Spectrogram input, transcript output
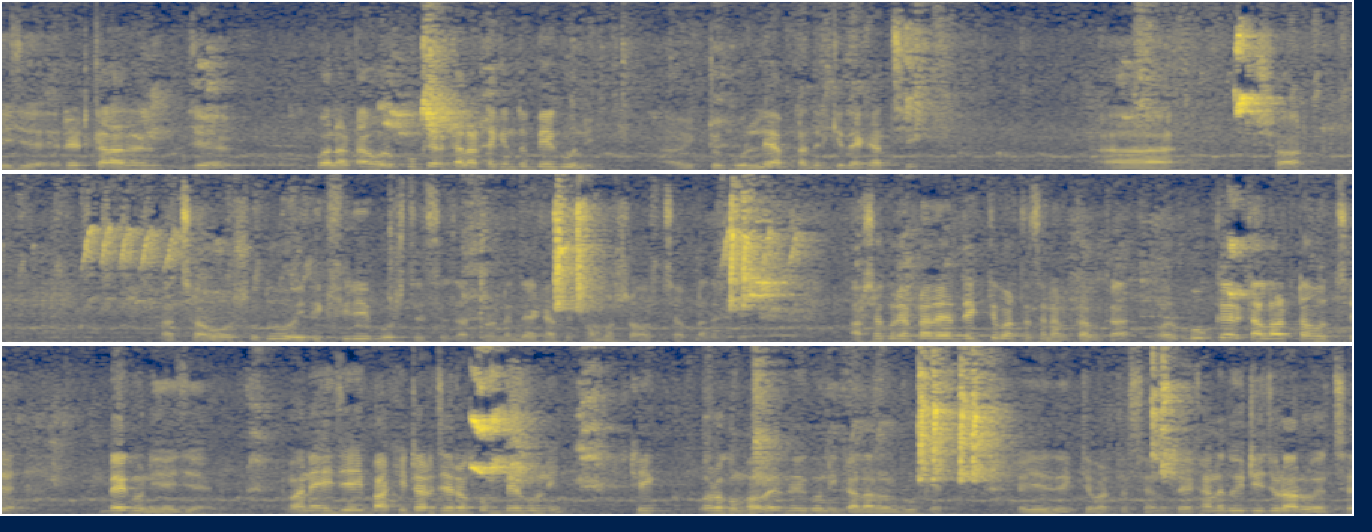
এই যে রেড কালারের যে গলাটা, ওর বুকের কালারটা কিন্তু বেগুনি। একটু ঘুরলে আপনাদেরকে দেখাচ্ছি। সর। আচ্ছা ও শুধু ওই দিক ফিরেই বসতেছে, যার কারণে দেখাতে সমস্যা হচ্ছে আপনাদেরকে। আশা করি আপনারা দেখতে পারতেছেন হালকা ওর বুকের কালারটা হচ্ছে বেগুনি, এই যে। মানে এই যে এই পাখিটার যেরকম বেগুনি, ঠিক ওরকমভাবে বেগুনি কালার ওর বুকের এই যে দেখতে পারতেছেন। তো এখানে দুইটি জোড়া রয়েছে।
